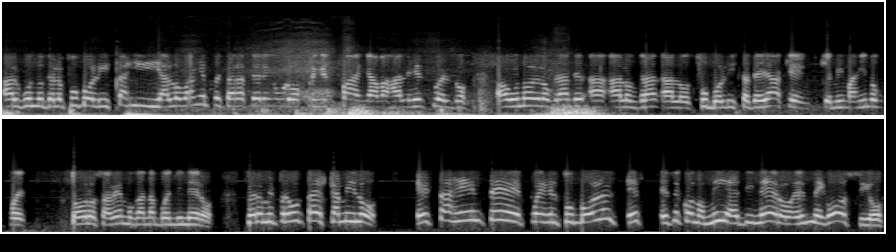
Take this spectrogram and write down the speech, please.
algunos de los futbolistas y ya lo van a empezar a hacer en Europa, en España, a bajarles el sueldo a uno de los grandes, a, los gran- a los futbolistas de allá, que, que me imagino, pues, todos lo sabemos, ganan buen dinero. Pero mi pregunta es, Camilo, esta gente, pues el fútbol es, es, es economía, es dinero, es negocio.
